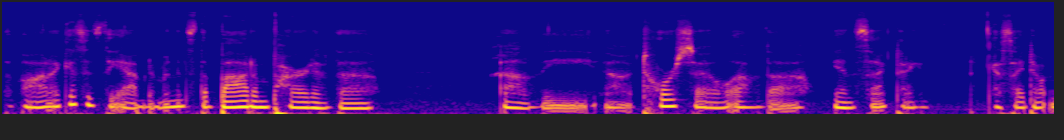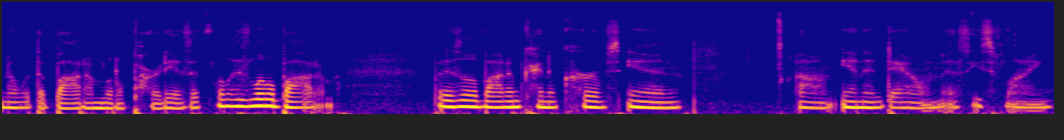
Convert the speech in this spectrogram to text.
the bottom. I guess it's the abdomen. It's the bottom part of the of the uh, torso of the insect. I, guess I don't know what the bottom little part is. It's little his little bottom, but his little bottom kind of curves in, um, in and down as he's flying.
